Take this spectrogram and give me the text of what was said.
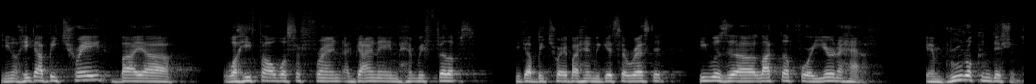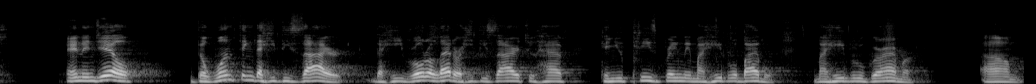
You know, he got betrayed by uh, what he thought was a friend, a guy named Henry Phillips. He got betrayed by him. He gets arrested. He was uh, locked up for a year and a half in brutal conditions. And in jail, the one thing that he desired, that he wrote a letter, he desired to have, can you please bring me my Hebrew Bible, my Hebrew grammar, um,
